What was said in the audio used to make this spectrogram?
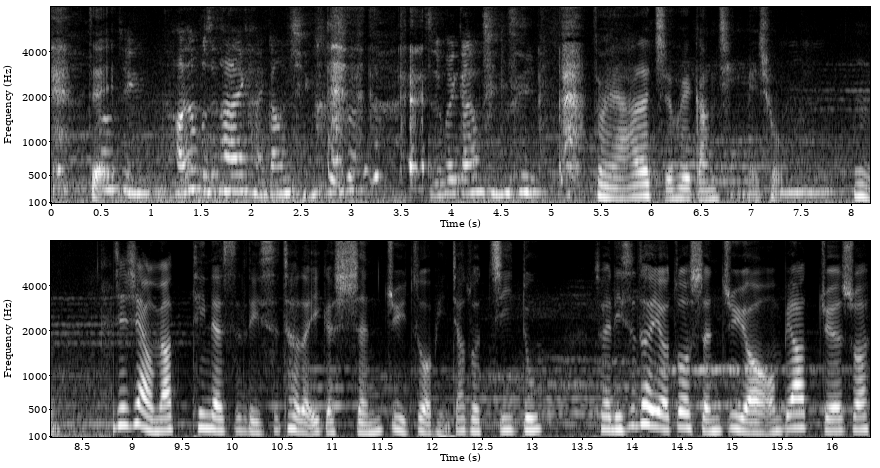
对，钢琴好像不是他在弹钢琴，指挥钢琴这一。对啊，他在指挥钢琴，没错。嗯，接下来我们要听的是李斯特的一个神剧作品，叫做《基督》。所以李斯特也有做神剧哦。我们不要觉得说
